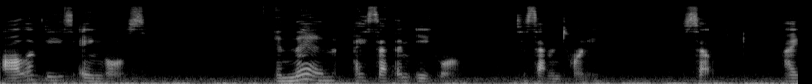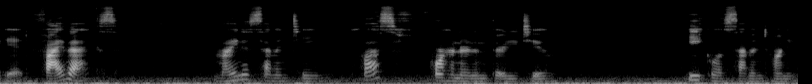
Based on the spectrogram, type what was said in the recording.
all of these angles and then I set them equal to 720. So I did 5x minus 17 plus 432 equals 720.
